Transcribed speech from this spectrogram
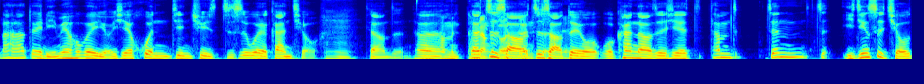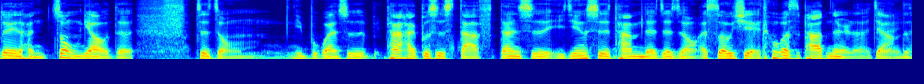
啦啦队里面会不会有一些混进去，只是为了看球，嗯，这样子。那他们那至。至少至少对我我看到这些，他们真这已经是球队很重要的这种你不管是他还不是 staff，但是已经是他们的这种 associate 或是 partner 了，这样子，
